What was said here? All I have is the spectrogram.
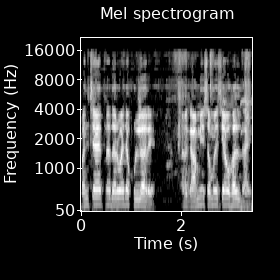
પંચાયતના દરવાજા ખુલ્લા રહે. અને ગામની સમસ્યાઓ હલ થાય.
